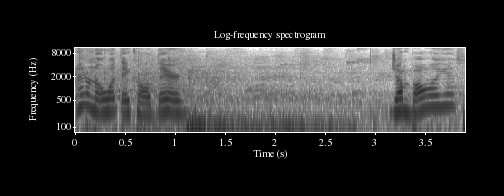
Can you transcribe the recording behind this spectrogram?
I don't know what they called there. Jump ball, I guess?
